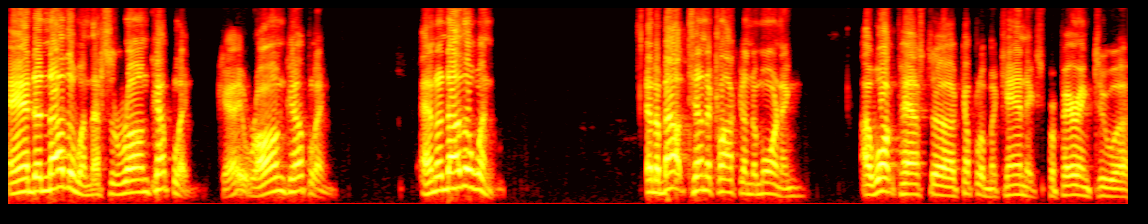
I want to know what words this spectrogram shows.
And another one. That's the wrong coupling. Okay, wrong coupling. And another one. And about 10 o'clock in the morning, I walked past a couple of mechanics preparing to uh,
